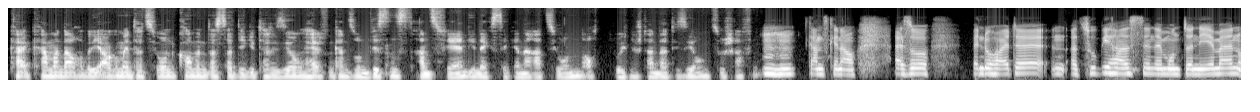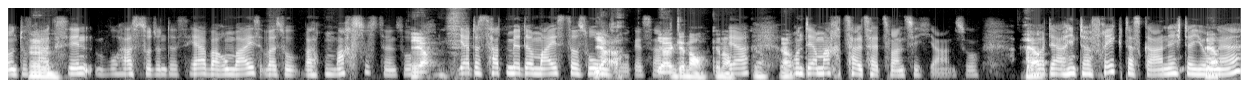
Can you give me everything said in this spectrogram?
Kann, kann man da auch über die Argumentation kommen, dass da Digitalisierung helfen kann, so einen Wissenstransfer in die nächste Generation auch durch eine Standardisierung zu schaffen? Mhm, ganz genau. Also wenn du heute ein Azubi hast in einem Unternehmen und du hm. fragst ihn, wo hast du denn das her? Warum weiß, also warum machst du es denn so? Ja. ja, das hat mir der Meister so ja. und so gesagt. Ja, genau, genau. Ja? ja, ja. Und der macht es halt seit 20 Jahren so. Aber der hinterfragt das gar nicht, der Junge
